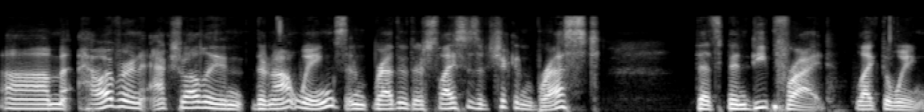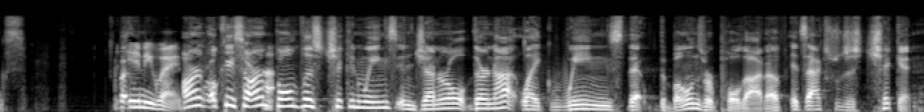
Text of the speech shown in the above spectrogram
Um, however, in actuality, they're not wings, and rather they're slices of chicken breast that's been deep fried, like the wings. But anyway, Aren't okay? So Uh, aren't boneless chicken wings in general? They're not like wings that the bones were pulled out of. It's actual just chicken.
